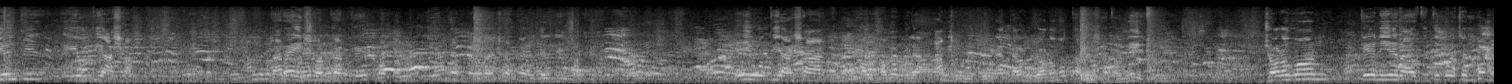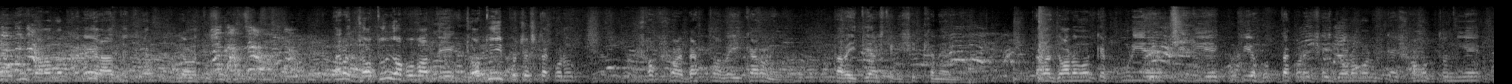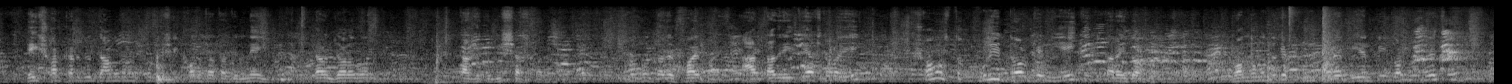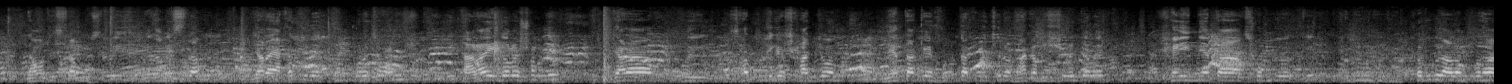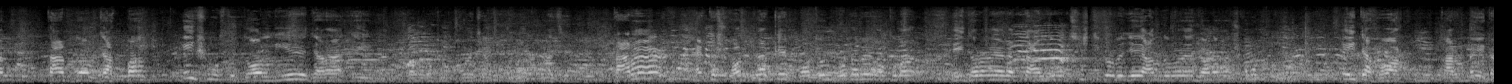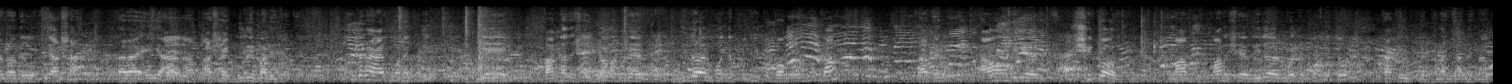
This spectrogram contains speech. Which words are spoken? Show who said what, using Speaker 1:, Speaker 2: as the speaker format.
Speaker 1: বিএনপির এই অতি আশা, তারা এই সরকারকে সরকার এই অতি আশা হবে বলে আমি মনে করি না, কারণ জনগণ তাদের সাথে নেই। জনগণকে নিয়ে রাজনীতি করেছেন বঙ্গবন্ধু, জনগণকে নিয়ে রাজনীতি করেন জনতি তারা যতই অপবাদ দেখ যতই প্রচেষ্টা করুক, সবসময় ব্যর্থ হবে এই কারণে তারা ইতিহাস থেকে শিক্ষা নেয়নি। তারা জনগণকে পুড়িয়ে চিটিয়ে কুপিয়ে হত্যা করে সেই জনগণকে সমর্থন নিয়ে এই সরকারের বিরুদ্ধে আন্দোলন করবে, সেই ক্ষমতা তাদের নেই কারণ জনগণ তাদেরকে বিশ্বাস করে। জনগণ তাদের ভয় পায় আর তাদের ইতিহাস হলো এই, সমস্ত খুলির দলকে নিয়েই কিন্তু তারা এই দল। বঙ্গবন্ধুকে ফোন করে বিএনপি গঠন হয়েছে, জামাত ইসলাম, মুসলিম নিজাম ইসলাম, যারা একাত্তরে খুন করেছে মানুষ, তারা এই দলের সঙ্গে, যারা ওই ছাত্রলীগের সাতজন নেতাকে হত্যা করেছিল ঢাকা বিশ্ববিদ্যালয়ে। সেই নেতা শফিকুল আলম প্রধান, তার দল জাকপা এই সমস্ত দল নিয়ে যারা এই সংগঠন করেছেন করেছে তারা একটা সরকারকে পতন ঘটাবে অথবা এই ধরনের একটা আন্দোলন সৃষ্টি করবে, যে আন্দোলনে জনগণ সমর্থন এইটা হওয়ার কারণে এটা তাদের অতি আশা। তারা এই আশায় ঘুরে যাবে। সুতরাং আমি মনে করি যে বাংলাদেশের জনগণের হৃদয়ের মধ্যে প্রথিত বঙ্গবন্ধুর নাম, তাদের আওয়ামী লীগের শিকড় মানুষের হৃদয়ের মধ্যে প্রকৃত, তাকে উঠে ফেলা না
